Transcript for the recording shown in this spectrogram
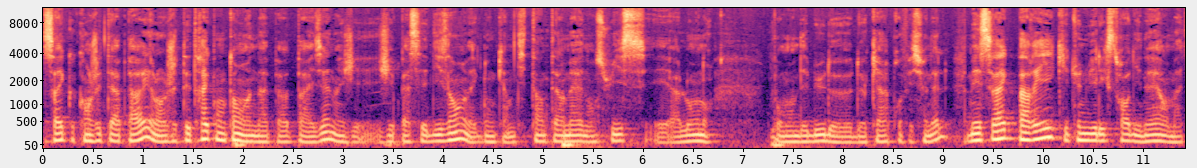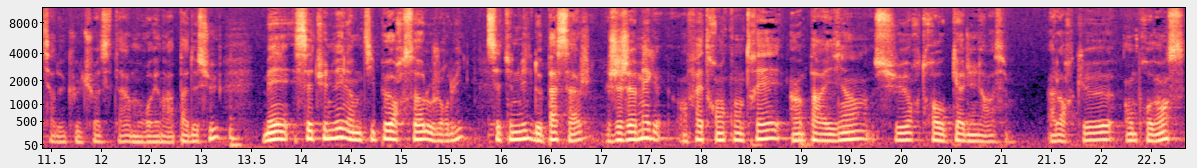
C'est vrai que quand j'étais à Paris, alors j'étais très content hein, de la période parisienne, hein, j'y ai- j'y ai passé 10 ans avec donc un petit intermède en Suisse et à Londres pour mon début de, carrière professionnelle. Mais c'est vrai que Paris, qui est une ville extraordinaire en matière de culture, etc., on ne reviendra pas dessus, mais c'est une ville un petit peu hors sol aujourd'hui. C'est une ville de passage. J'ai jamais en fait rencontré un Parisien sur trois ou quatre générations. Alors que en Provence,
